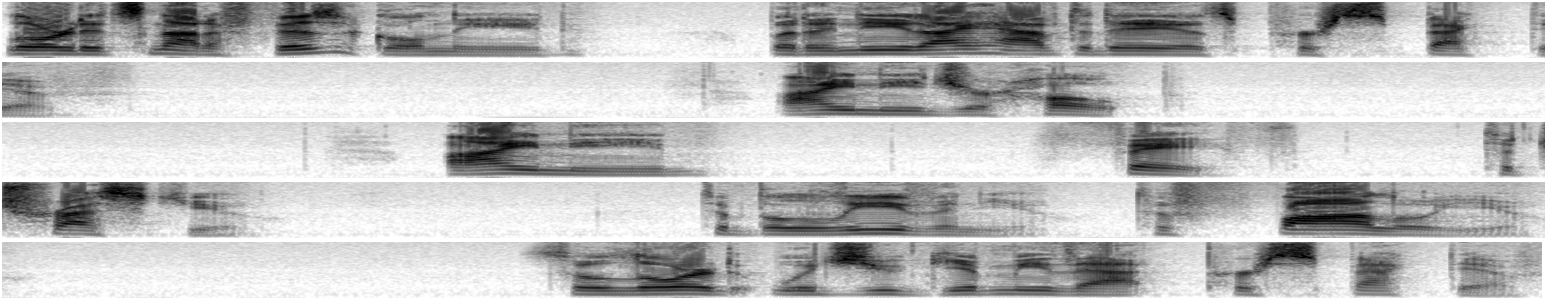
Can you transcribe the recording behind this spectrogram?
Lord, it's not a physical need, but a need I have today is perspective. I need your hope. I need faith to trust you, to believe in you, to follow you. So, Lord, would you give me that perspective?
